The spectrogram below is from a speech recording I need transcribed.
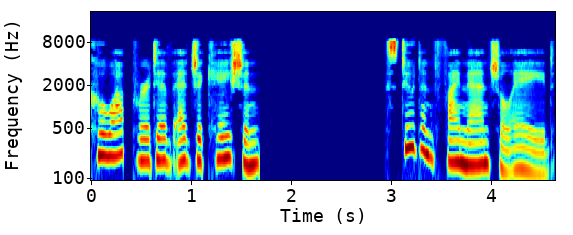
Cooperative education. Student financial aid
